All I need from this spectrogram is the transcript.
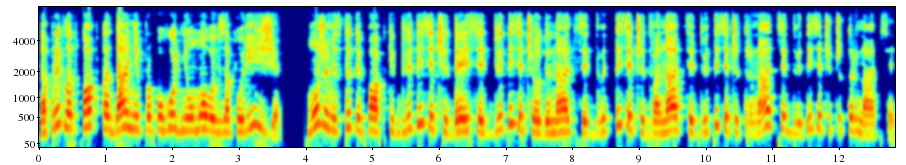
Наприклад, папка Дані про погодні умови в Запоріжжі може містити папки 2010, 2011, 2012, 2013, 2014.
